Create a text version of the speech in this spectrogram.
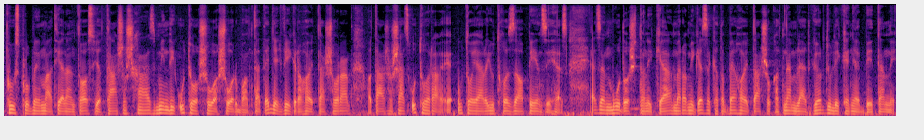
plusz problémát jelent az, hogy a társasház mindig utolsó a sorban. Tehát egy-egy végrehajtás során a társasház utoljára, utoljára jut hozzá a pénzéhez. Ezen módosítani kell, mert amíg ezeket a behajtásokat nem lehet gördülékenyebbé tenni,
